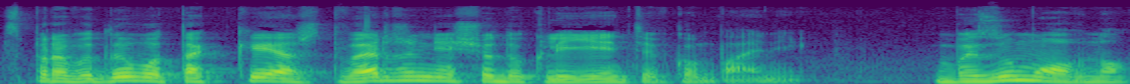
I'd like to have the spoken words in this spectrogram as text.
справедливо таке ж твердження щодо клієнтів компанії. Безумовно,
